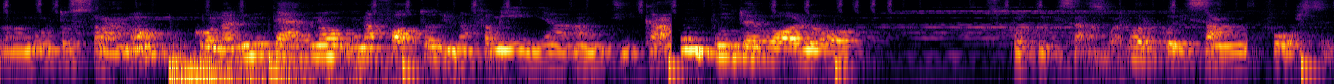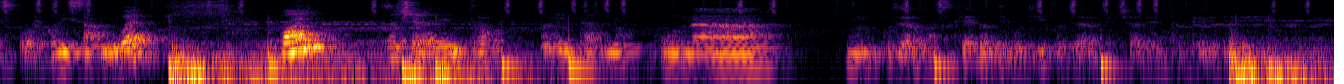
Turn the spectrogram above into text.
eh, molto strano con all'interno una foto di una famiglia antica, un punteruolo sporco di sangue, sporco di sangue, forse sporco di sangue, e poi Cosa c'era dentro all'interno? Una... Un, cos'era una scheda, un DVD? Cos'era che c'era dentro che vedevi?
